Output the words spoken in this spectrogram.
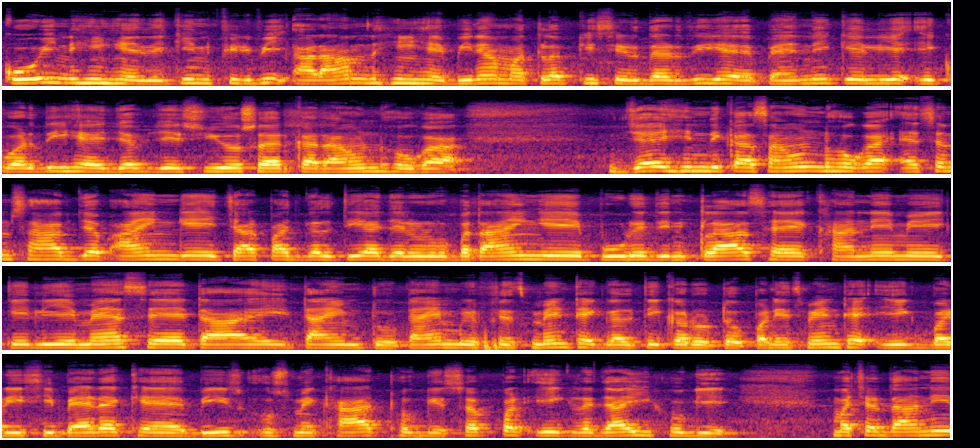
कोई नहीं है, लेकिन फिर भी आराम नहीं है, बिना मतलब की सिरदर्दी है। पहनने के लिए एक वर्दी है, जब जेसीओ सर का राउंड होगा। जय हिंद का साउंड होगा एसएम साहब जब आएँगे, चार पाँच गलतियाँ ज़रूर बताएँगे। पूरे दिन क्लास है, खाने में के लिए मैस है टाइम टू टाइम रिफ्रेशमेंट है, गलती करो तो पनिशमेंट है, एक बड़ी सी बैरक है बीज उसमें खाट होगी, सब पर एक रजाई होगी। मच्छरदानी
